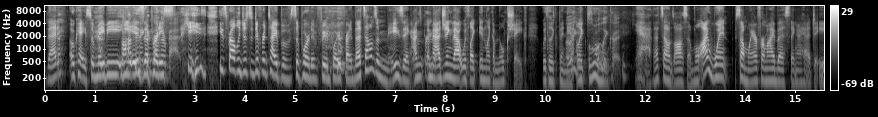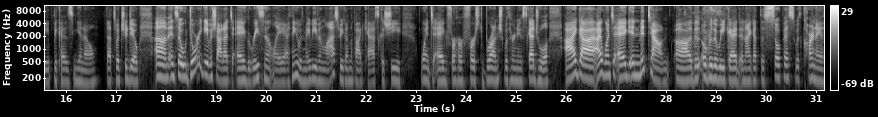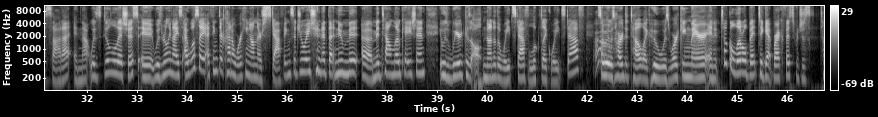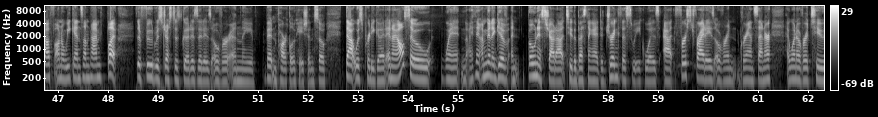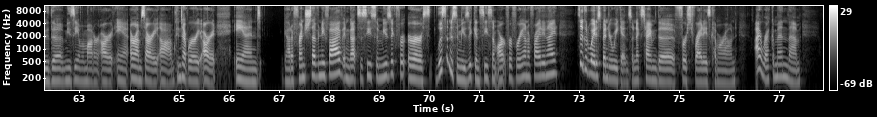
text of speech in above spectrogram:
That okay, so maybe So he is a pretty. He, he's probably just a different type of supportive food boyfriend. that sounds amazing. I'm pretty good. imagining that with like in like a milkshake with like banana, Oh, like ooh, totally could. Yeah, that sounds awesome. Well, I went somewhere for my best thing I had to eat because, you know, that's what you do. Um, and so Dory gave a shout out to Egg recently. I think it was maybe even last week on the podcast because she went to Egg for her first brunch with her new schedule. I got, I went to Egg in Midtown uh, the, over the weekend and I got the sopes with carne asada and that was delicious. It was really nice. I will say, I think they're kind of working on their staffing situation at that new mid, uh, Midtown location. It was weird because none of the wait staff looked like wait staff, so it was hard to tell like who was working there. And it took a little bit to get breakfast, which is tough on a weekend sometimes. But the food was just as good as it is over in the Benton Park location. So that was pretty good. And I also went, I think I'm going to give a bonus shout out to the best thing I had to drink this week was at First Fridays over in Grand Center. I went over to the Museum of Modern Art and, or I'm sorry, um, Contemporary Art and got a French 75 and got to see some music for, or listen to some music and see some art for free on a Friday night. It's a good way to spend your weekend. So next time the First Fridays come around, I recommend them.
